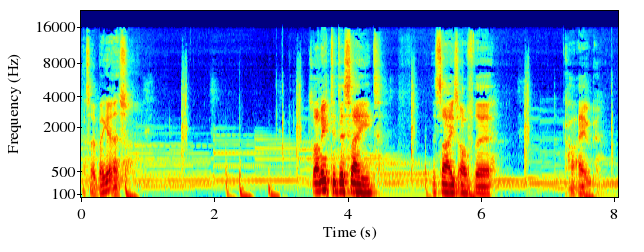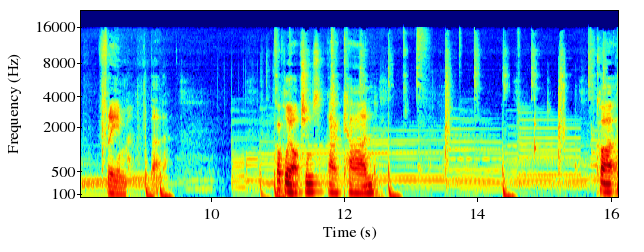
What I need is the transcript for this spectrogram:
that's how big it is. So I need to decide the size of the cut out frame bit. A couple of options. I can cut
